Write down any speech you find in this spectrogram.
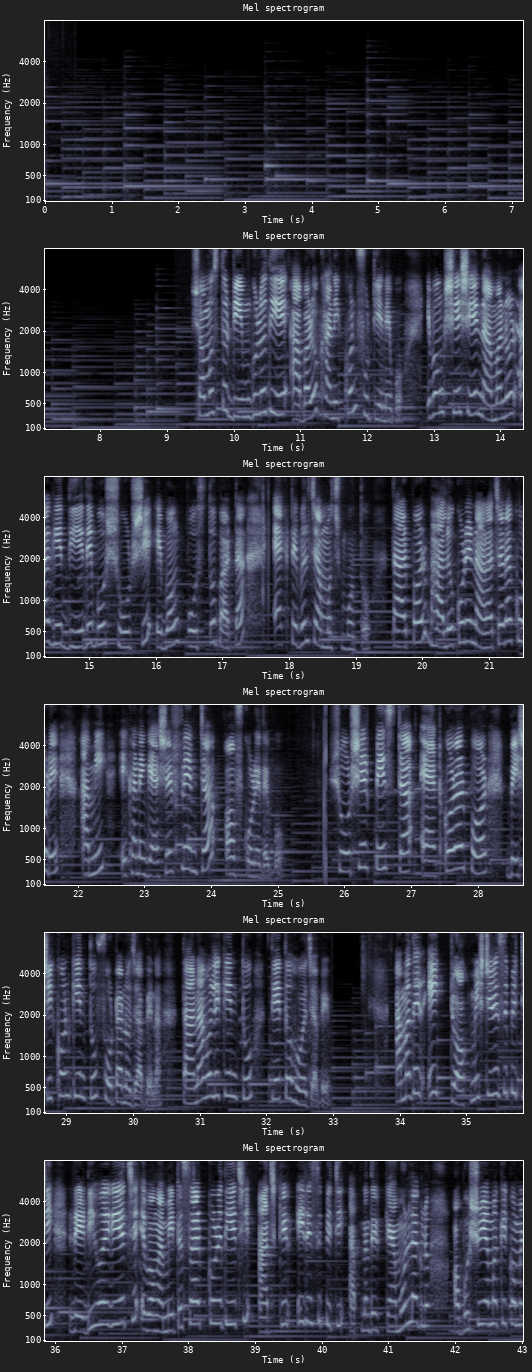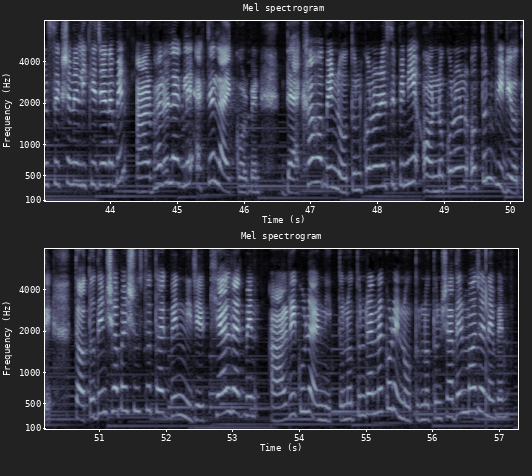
সমস্ত ডিমগুলো দিয়ে আবারও খানিকক্ষণ ফুটিয়ে নেব এবং শেষে নামানোর আগে দিয়ে দেব সর্ষে এবং পোস্ত বাটা এক টেবিল চামচ মতো। তারপর ভালো করে নাড়াচাড়া করে আমি এখানে গ্যাসের ফ্লেমটা অফ করে দেব। সর্ষের পেস্টটা অ্যাড করার পর বেশিক্ষণ কিন্তু ফোটানো যাবে না। তা না হলে কিন্তু তেতো হয়ে যাবে। আমাদের এই টক মিষ্টি রেসিপিটি রেডি হয়ে গিয়েছে এবং আমি এটা সার্ভ করে দিয়েছি। আজকের এই রেসিপিটি আপনাদের কেমন লাগল অবশ্যই আমাকে কমেন্ট সেকশনে লিখে জানাবেন। আর ভালো লাগলে একটা লাইক করবেন। দেখা হবে নতুন কোনো রেসিপি নিয়ে অন্য কোনো নতুন ভিডিওতে ততদিন সবাই সুস্থ থাকবেন, নিজের খেয়াল রাখবেন, আর রেগুলার নিত্য নতুন রান্না করে নতুন নতুন স্বাদের মজা নেবেন।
